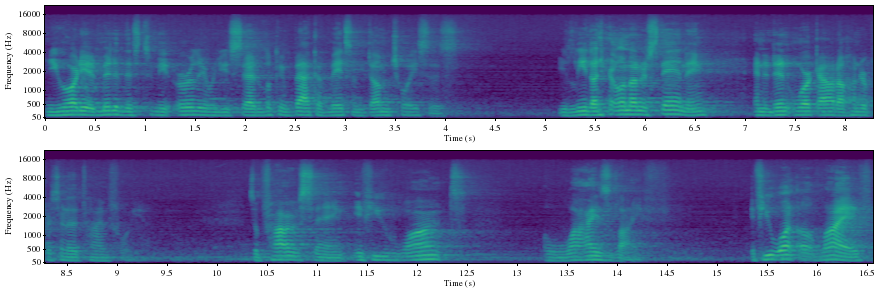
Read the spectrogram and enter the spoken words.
And you already admitted this to me earlier when you said, looking back, I've made some dumb choices. You leaned on your own understanding, and it didn't work out 100% of the time for you. So Proverbs saying, if you want a wise life, if you want a life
